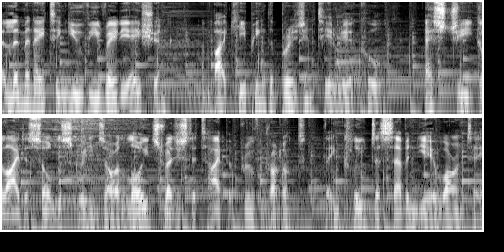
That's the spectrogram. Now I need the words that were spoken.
eliminating UV radiation, and by keeping the bridge interior cool. SG Glider solar screens are a Lloyd's Register type approved product that includes a 7 year warranty.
